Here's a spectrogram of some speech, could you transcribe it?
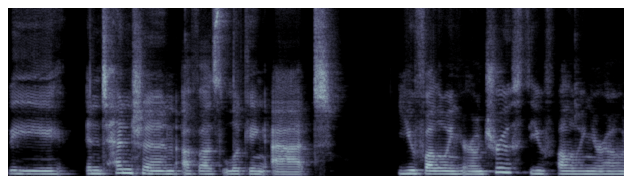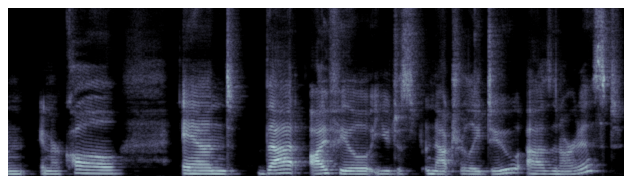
The intention of us looking at you following your own truth, you following your own inner call. And that I feel you just naturally do as an artist.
